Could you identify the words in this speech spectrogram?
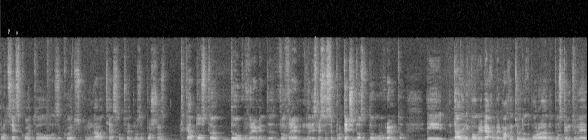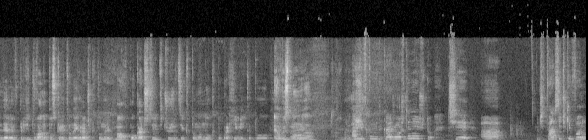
процес, който, за който споменава тя, съответно започна с така доста дълго време, да, във време, нали, смисъл се протече доста дълго времето и дадени българи бяха премахнати от отбора, напускането на Неделев, преди това напускането на играчи като нали, малко по-качествените чужденци, като Ману, като Брахими, като... Елвис Нали? Ману, да. Да, Добре. Аз искам и да кажа още нещо, че а, че това всички вън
